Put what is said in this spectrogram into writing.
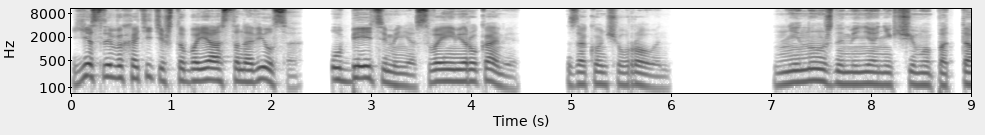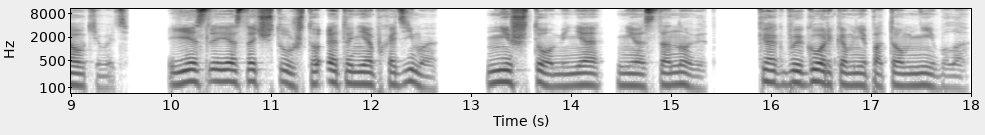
«Если вы хотите, чтобы я остановился, убейте меня своими руками», — закончил Роуэн. «Не нужно меня ни к чему подталкивать. Если я сочту, что это необходимо, ничто меня не остановит, как бы горько мне потом ни было».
